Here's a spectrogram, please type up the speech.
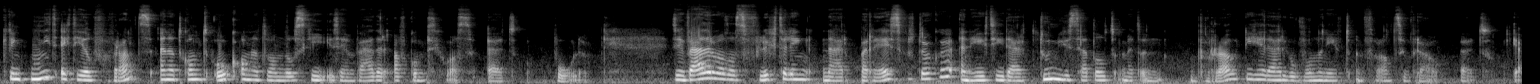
klinkt niet echt heel Frans en dat komt ook omdat Rondowski zijn vader afkomstig was uit Polen. Zijn vader was als vluchteling naar Parijs vertrokken en heeft zich daar toen gesetteld met een vrouw die hij daar gevonden heeft, een Franse vrouw uit ja,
